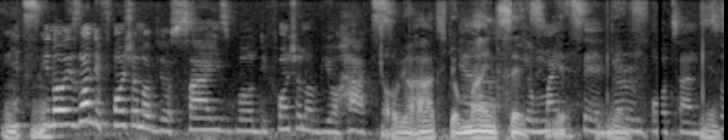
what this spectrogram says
it's you know it's not the function of your size, but the function of your heart. Of your heart, your Yeah, mindset. Your yes, mindset, very yes. important. Yes. So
